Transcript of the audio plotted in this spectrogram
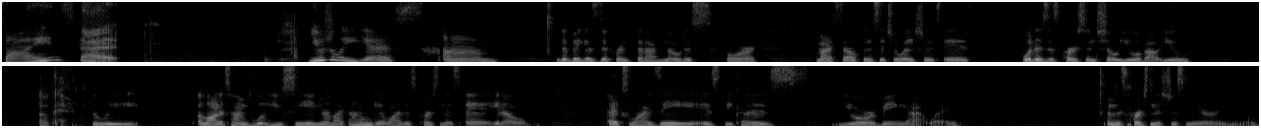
signs that Usually, yes. Um, the biggest difference that I've noticed for myself in situations is what does this person show you about you? Okay. Really, a lot of times what you see and you're like, I don't get why this person is, eh, you know, X, Y, Z is because you're being that way. And this person is just mirroring you.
